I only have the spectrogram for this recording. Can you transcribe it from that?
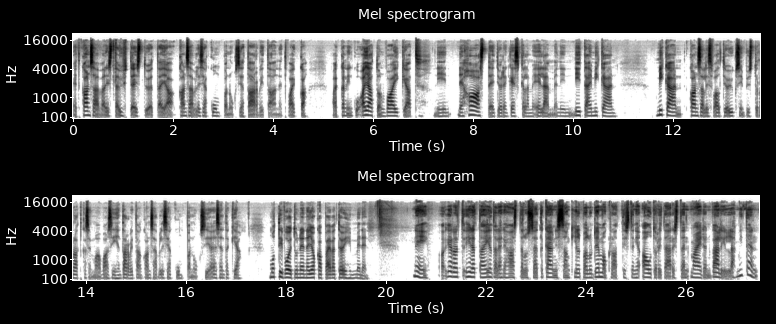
että kansainvälistä yhteistyötä ja kansainvälisiä kumppanuuksia tarvitaan, että vaikka – vaikka niin kuin ajat on vaikeat, niin ne haasteet, joiden keskellä me elämme, niin niitä ei mikään, mikään kansallisvaltio yksin pysty ratkaisemaan, vaan siihen tarvitaan kansainvälisiä kumppanuuksia ja sen takia motivoituneena joka päivä töihin menen. Niin, kerroit hiljattain Iltalehden haastattelussa, että käynnissä on kilpailu demokraattisten ja autoritääristen maiden välillä. Miten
